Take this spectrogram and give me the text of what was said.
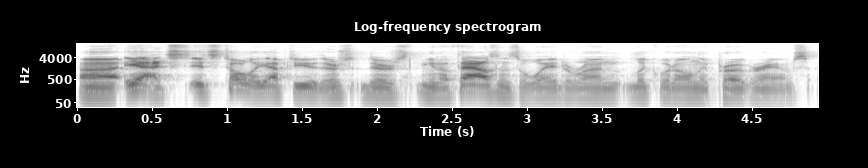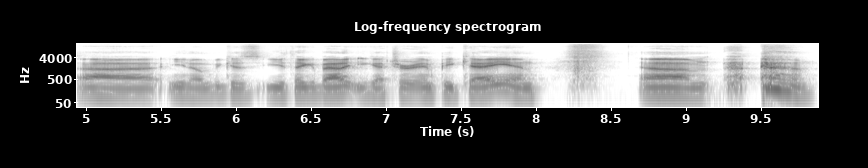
uh, yeah, it's it's totally up to you. There's there's you know thousands of ways to run liquid only programs. Uh, you know because you think about it, you got your NPK and um,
